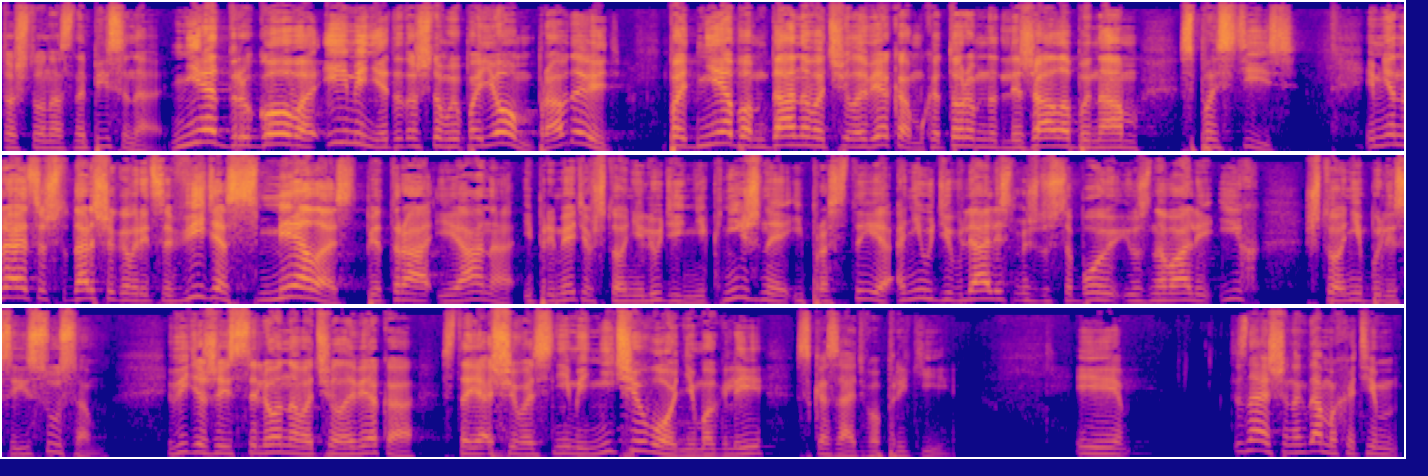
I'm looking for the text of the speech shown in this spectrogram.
То, что у нас написано. Нет другого имени. Это то, что мы поем, правда ведь? Под небом данного человеком, которым надлежало бы нам спастись. И мне нравится, что дальше говорится, видя смелость Петра и Иоанна, и приметив, что они люди не книжные и простые, они удивлялись между собой и узнавали их, что они были с Иисусом. Видя же исцеленного человека, стоящего с ними, ничего не могли сказать вопреки. И ты знаешь, иногда мы хотим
